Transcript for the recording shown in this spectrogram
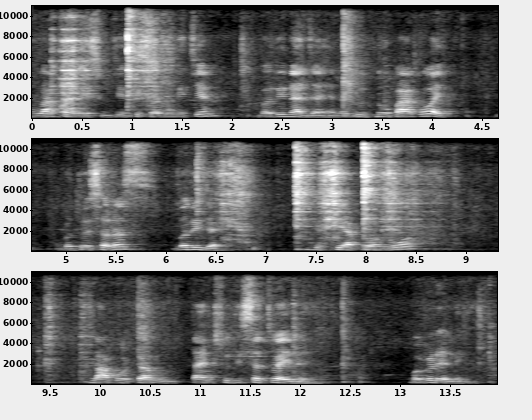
હલાતા રહીશું, જેથી કરી નીચે બરી ના જાય અને દૂધનો ભાગ હોય, બધો સરસ બરી જાય. જેથી આપણો હલવો લાંબો ટર્મ ટાઈમ સુધી સચવાઈ રહે. બગડે નહીં.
